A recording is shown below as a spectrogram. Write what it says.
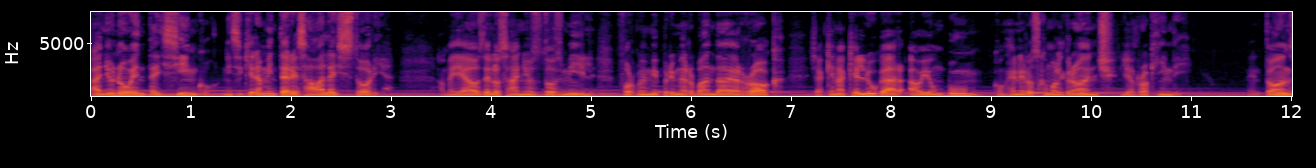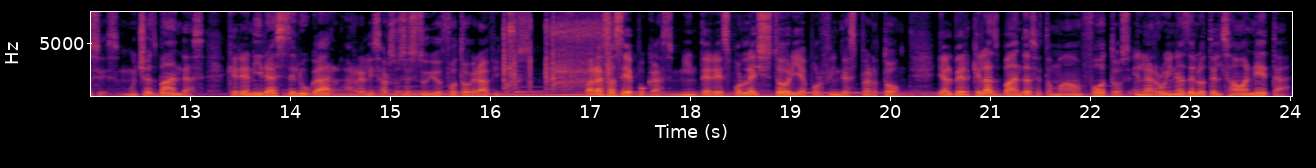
año 95, ni siquiera me interesaba la historia. A mediados de los años 2000 formé mi primer banda de rock, ya que en aquel lugar había un boom con géneros como el grunge y el rock indie. Entonces, muchas bandas querían ir a este lugar a realizar sus estudios fotográficos. Para esas épocas, mi interés por la historia por fin despertó, y al ver que las bandas se tomaban fotos en las ruinas del Hotel Sabaneta,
